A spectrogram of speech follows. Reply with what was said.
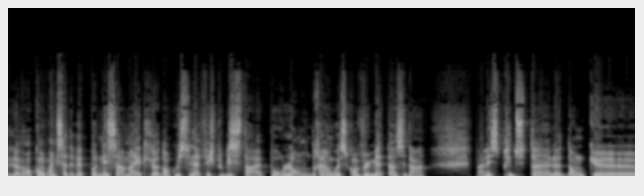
là. On comprend que ça devait pas nécessairement être là. Donc oui, c'est une affiche publicitaire pour Londres. Hein, où est-ce qu'on veut mettre hein, C'est dans dans l'esprit du temps. Là, donc euh,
